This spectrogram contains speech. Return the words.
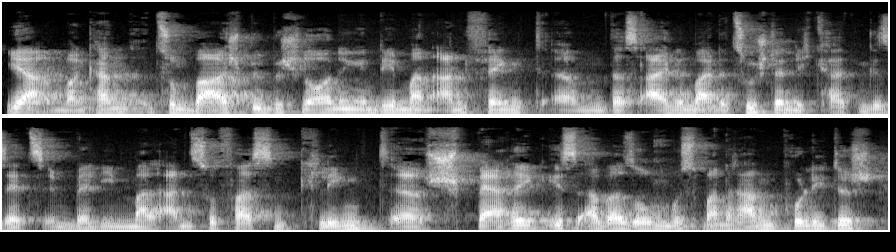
Ja, man kann zum Beispiel beschleunigen, indem man anfängt, ähm, das allgemeine Zuständigkeitengesetz in Berlin mal anzufassen. Klingt äh, sperrig, ist aber so, muss man ran politisch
